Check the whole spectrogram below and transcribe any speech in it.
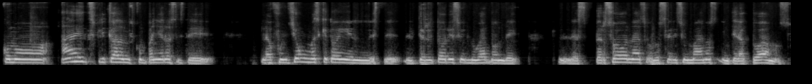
Como ha explicado mis compañeros, este, la función más que todo en el, este, el territorio es un lugar donde las personas o los seres humanos interactuamos.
